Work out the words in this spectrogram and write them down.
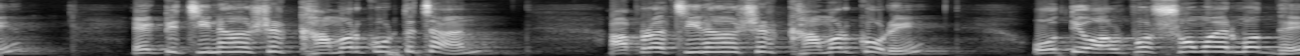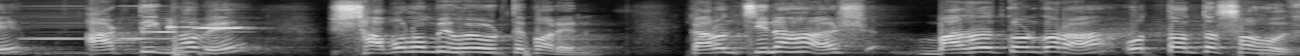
একটি চীনা হাঁসের খামার করতে চান, আপনারা চীনা হাঁসের খামার করে অতি অল্প সময়ের মধ্যে আর্থিকভাবে স্বাবলম্বী হয়ে উঠতে পারেন। কারণ চীনা বাজারকরণ করা অত্যন্ত সহজ।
